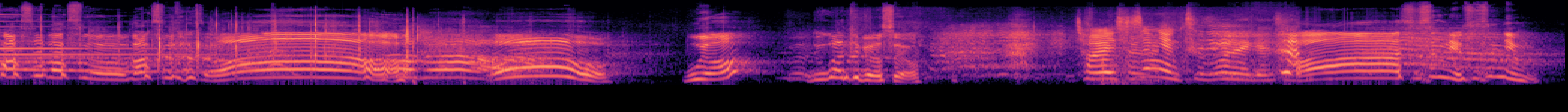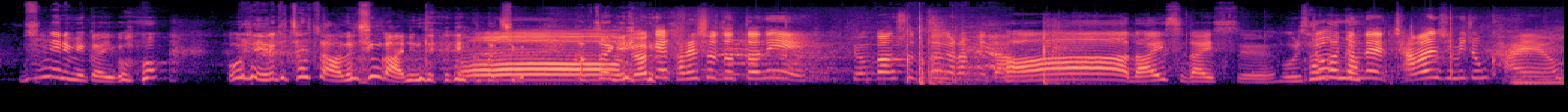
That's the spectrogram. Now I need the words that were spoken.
박수, 박수, 박수, 박수. 와! 오! 뭐야? 누구한테 배웠어요? 저희 스승님 두 분에게서. 아, 스승님, 스승님. 무슨 일입니까, 이거? 원래 이렇게 찰 줄 아는 친구 아닌데, 이거 어, 지금. 갑자기. 몇 개 가르쳐 줬더니 금방 습득을 합니다. 아, 나이스, 나이스. 우리 좀 상관녀. 근데 자만심이 좀 가해요.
